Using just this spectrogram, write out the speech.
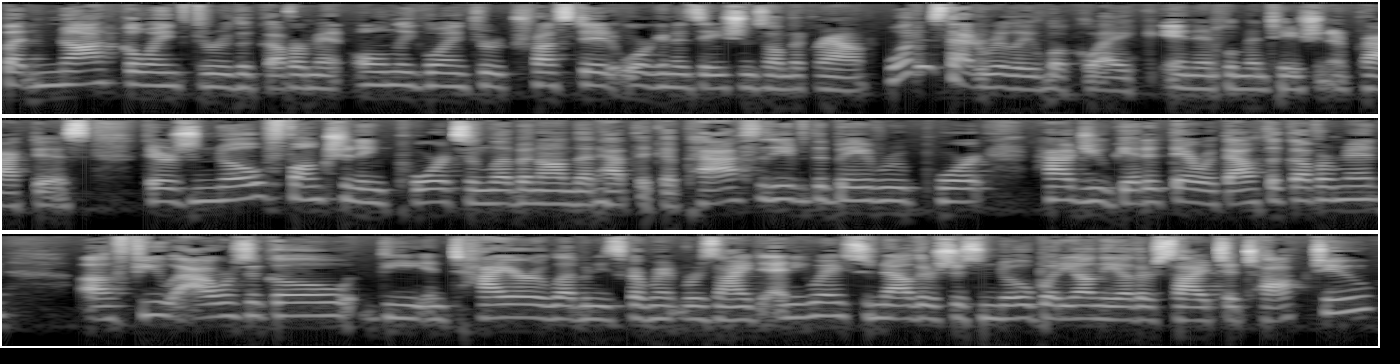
but not going through the government, only going through trusted organizations on the ground. What does that really look like in implementation and practice? There's no functioning ports in Lebanon that have the capacity of the Beirut port. How do you get it there without the government? A few hours ago, the entire Lebanese government resigned anyway. So now there's just nobody on the other side to talk to.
